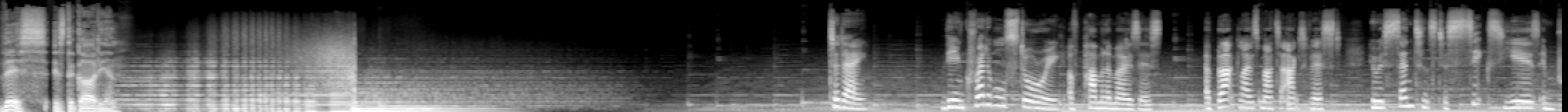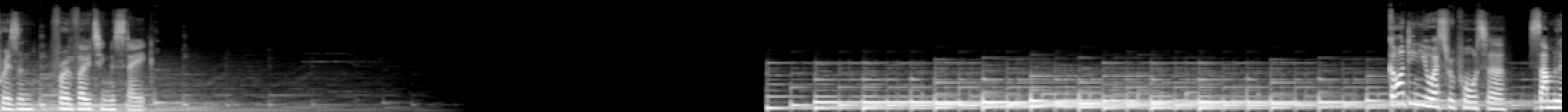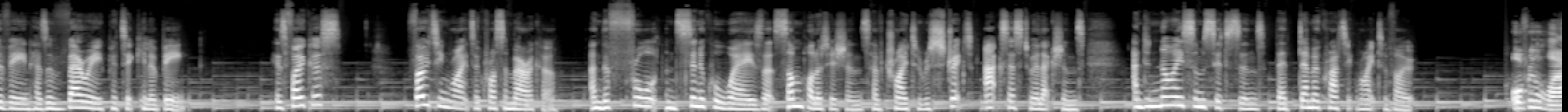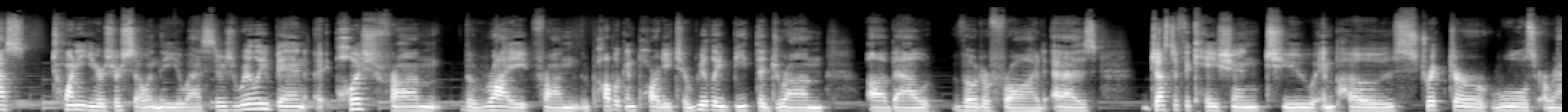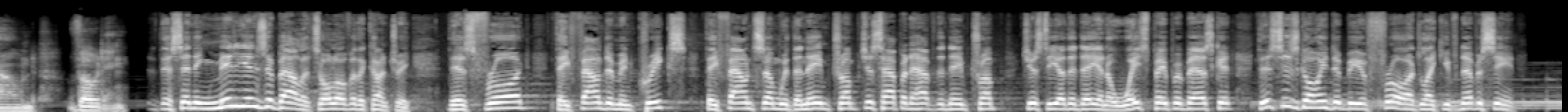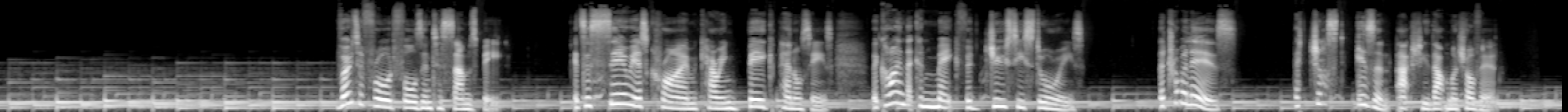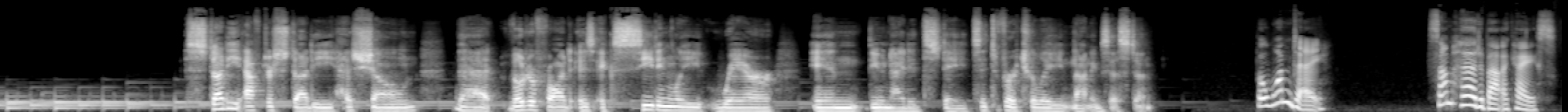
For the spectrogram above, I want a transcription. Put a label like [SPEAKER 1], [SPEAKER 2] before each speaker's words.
[SPEAKER 1] This is The Guardian.
[SPEAKER 2] Today, the incredible story of Pamela Moses, a Black Lives Matter activist who was sentenced to six years in prison for a voting mistake. US reporter Sam Levine has a very particular beat. His focus? Voting rights across America and the fraught and cynical ways that some politicians have tried to restrict access to elections and deny some citizens their democratic right to vote.
[SPEAKER 3] Over the last 20 years or so in the US, there's really been a push from the right, from the Republican Party, to really beat the drum about voter fraud as justification to impose stricter rules around voting.
[SPEAKER 4] They're sending millions of ballots all over the country. There's fraud. They found them in creeks. They found some with the name Trump, just happened to have the name Trump just the other day in a wastepaper basket. This is going to be a fraud like you've never seen.
[SPEAKER 2] Voter fraud falls into Sam's beat. It's a serious crime carrying big penalties, the kind that can make for juicy stories. The trouble is, there just isn't actually that much of it.
[SPEAKER 3] Study after study has shown that voter fraud is exceedingly rare in the United States. It's virtually non existent.
[SPEAKER 2] But one day, Sam heard about a case.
